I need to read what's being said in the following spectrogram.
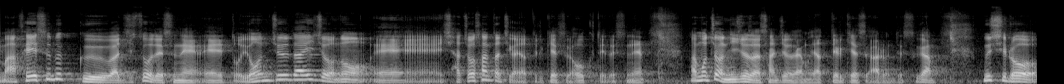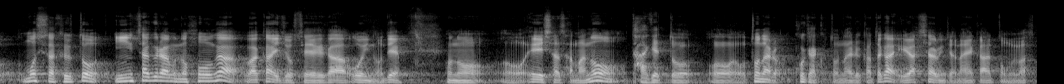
まあ、フェイスブックは実はですね、えー、と40代以上の、えー社長さんたちがやってるケースが多くてですね、まあ、もちろん20代、30代もやってるケースがあるんですが、むしろもしかすると、インスタグラムの方が若い女性が多いので、この A 社様のターゲットとなる顧客となる方がいらっしゃるんじゃないかと思います。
